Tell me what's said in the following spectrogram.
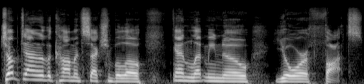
Jump down to the comments section below and let me know your thoughts.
